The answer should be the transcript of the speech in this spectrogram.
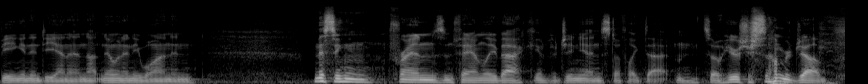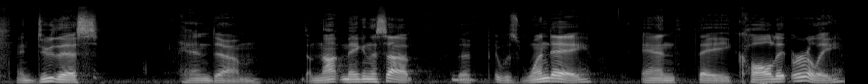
being in Indiana and not knowing anyone and missing friends and family back in Virginia and stuff like that. And so here's your summer job and do this. And um, I'm not making this up. The, it was one day and they called it early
